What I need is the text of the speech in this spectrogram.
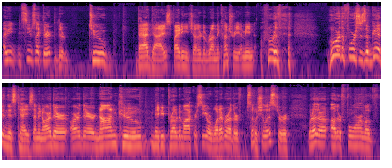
I mean it seems like they're they're two bad guys fighting each other to run the country. I mean who are the who are the forces of good in this case? I mean, are there are there non-coup, maybe pro-democracy or whatever other socialist or whatever other form of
